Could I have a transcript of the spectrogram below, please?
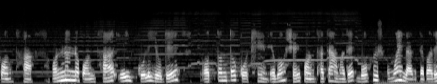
পন্থা। অন্যান্য পন্থা এই কলিযুগে অত্যন্ত কঠিন এবং সেই পন্থাতে আমাদের বহু সময় লাগতে পারে।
